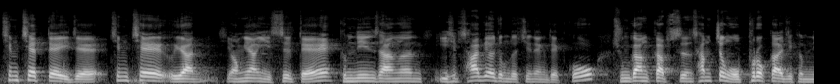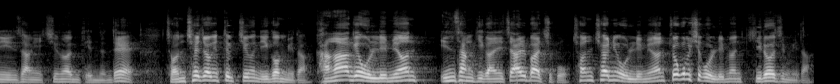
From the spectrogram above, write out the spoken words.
침체 때 이제 침체에 의한 영향이 있을 때 금리 인상은 24개월 정도 진행됐고 중간값은 3.5%까지 금리 인상이 진행됐는데 전체적인 특징은 이겁니다. 강하게 올리면 인상 기간이 짧아지고 천천히 올리면 조금씩 올리면 길어집니다.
